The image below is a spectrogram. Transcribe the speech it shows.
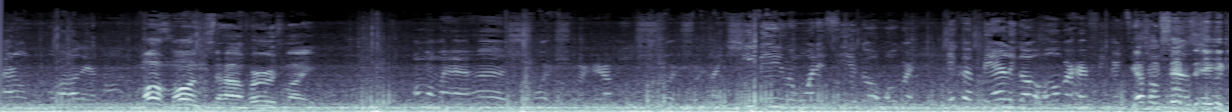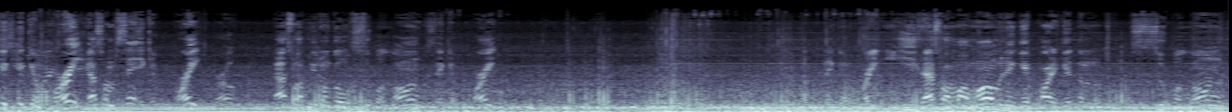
that. I don't do all that long. My mom used to have hers like My mama had hers short, short, and I mean short, short. Like she didn't even want to see it go over. It could barely go over her fingertips. that's what I'm saying. It, it, it, it can break. That's what I'm saying. It can break, bro. That's why people don't go super long because they can break. They can break easy. That's why my mama didn't get probably get them super long.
